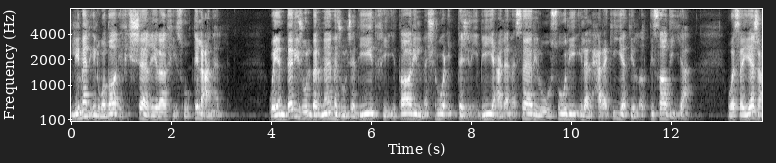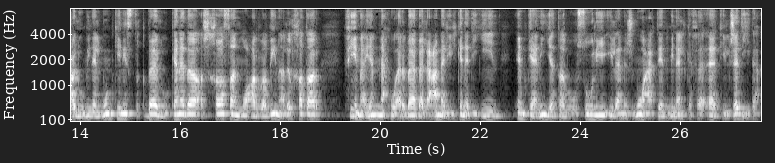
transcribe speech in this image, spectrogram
لملء الوظائف الشاغرة في سوق العمل. ويندرج البرنامج الجديد في إطار المشروع التجريبي على مسار الوصول إلى الحركية الاقتصادية. وسيجعل من الممكن استقبال كندا أشخاصا معرضين للخطر فيما يمنح أرباب العمل الكنديين إمكانية الوصول إلى مجموعة من الكفاءات الجديدة.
